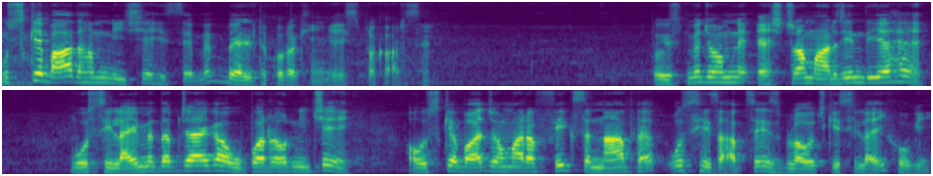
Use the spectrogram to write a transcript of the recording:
उसके बाद हम नीचे हिस्से में बेल्ट को रखेंगे इस प्रकार से। तो इसमें जो हमने एक्स्ट्रा मार्जिन दिया है, वो सिलाई में दब जाएगा ऊपर और नीचे, और उसके बाद जो हमारा फिक्स नाप है, उस हिसाब से इस ब्लाउज की सिलाई होगी।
